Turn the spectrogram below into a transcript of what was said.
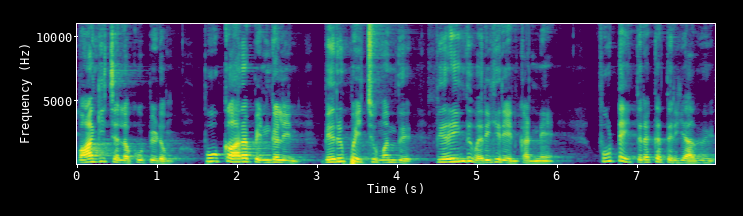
வாங்கிச் செல்ல கூப்பிடும் பூக்கார பெண்களின் வெறுப்பை சுமந்து விரைந்து வருகிறேன் கண்ணே. பூட்டை திறக்க தெரியாது.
